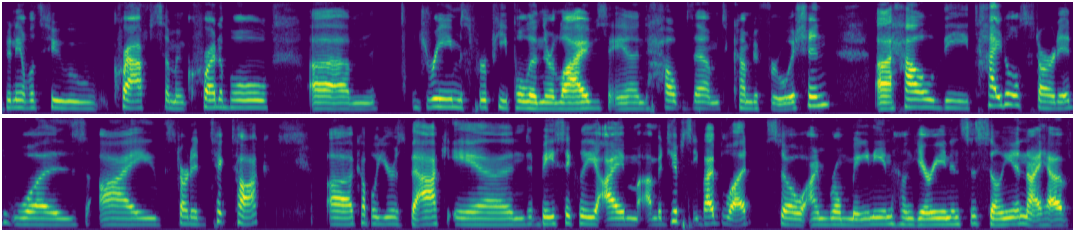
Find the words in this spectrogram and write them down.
been able to craft some incredible um, dreams for people in their lives and help them to come to fruition. Uh, how the title started was I started TikTok uh, a couple years back, and basically, I'm I'm a gypsy by blood, so I'm Romanian, Hungarian, and Sicilian. I have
